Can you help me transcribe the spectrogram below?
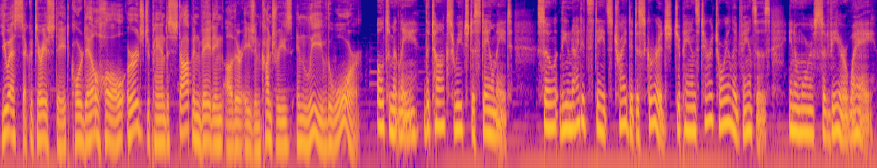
U.S. Secretary of State Cordell Hull urged Japan to stop invading other Asian countries and leave the war. Ultimately, the talks reached a stalemate, so the United States tried to discourage Japan's territorial advances in a more severe way.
